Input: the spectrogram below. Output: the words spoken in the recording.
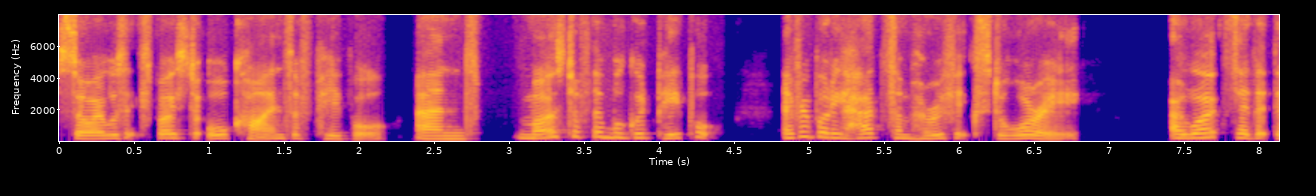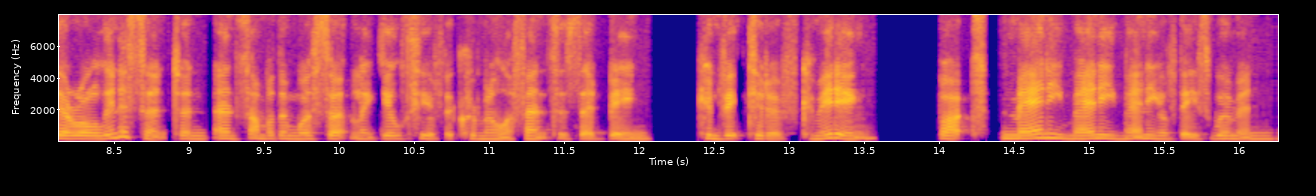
So I was exposed to all kinds of people, and most of them were good people. Everybody had some horrific story. I won't say that they're all innocent, and, and some of them were certainly guilty of the criminal offences they'd been convicted of committing. But many, many, many of these women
